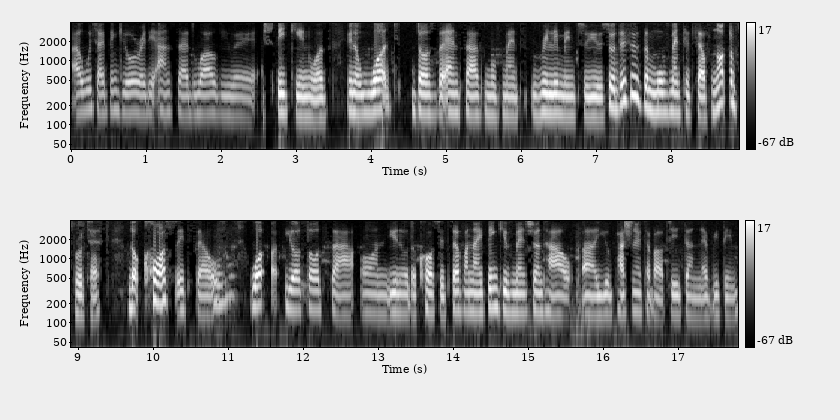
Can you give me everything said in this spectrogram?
uh, which I think you already answered while you were speaking, was, you know, what does the EndSARS movement really mean to you? So this is the movement itself, not the protest, the cause itself. Mm-hmm. What your thoughts are on, you know, the cause itself? And I think you've mentioned how uh, you're passionate about it and everything.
